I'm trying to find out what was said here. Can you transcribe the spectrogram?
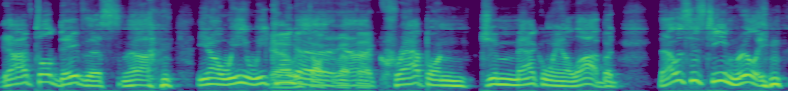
Yeah, I've told Dave this. Uh, you know, we we yeah, kind of uh, crap on Jim McElwain a lot, but that was his team, really.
